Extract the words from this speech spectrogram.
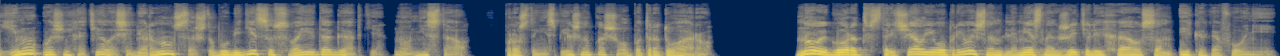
Ему очень хотелось обернуться, чтобы убедиться в своей догадке, но он не стал. Просто неспешно пошел по тротуару. Новый город встречал его привычным для местных жителей хаосом и какофонией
